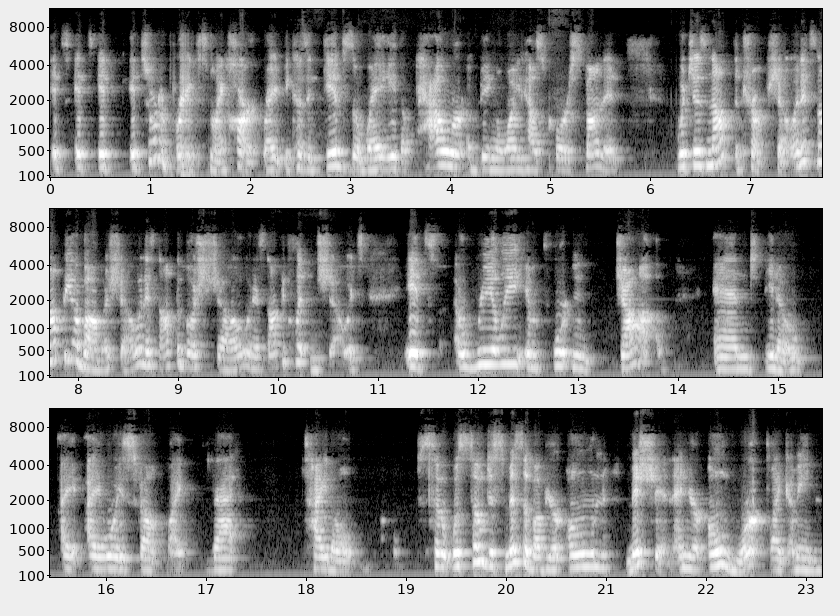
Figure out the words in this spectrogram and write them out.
it's it's it it sort of breaks my heart, right? Because it gives away the power of being a White House correspondent, which is not the Trump show, and it's not the Obama show, and it's not the Bush show, and it's not the Clinton show. It's it's a really important job, and you know I I always felt like that title so was so dismissive of your own mission and your own work. Like I mean,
